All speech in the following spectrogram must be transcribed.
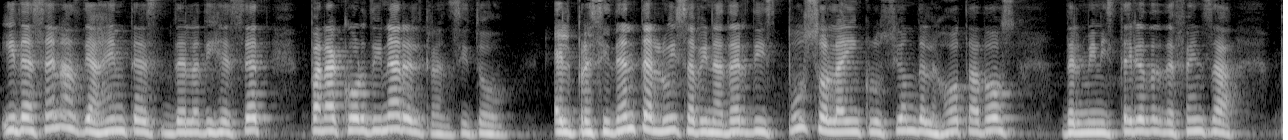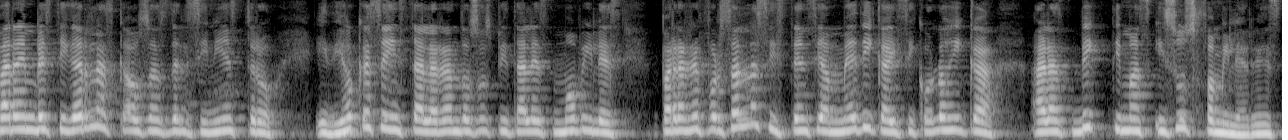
y decenas de agentes de la DGCET para coordinar el tránsito. El presidente Luis Abinader dispuso la inclusión del J2 del Ministerio de Defensa para investigar las causas del siniestro y dijo que se instalarán dos hospitales móviles para reforzar la asistencia médica y psicológica a las víctimas y sus familiares.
